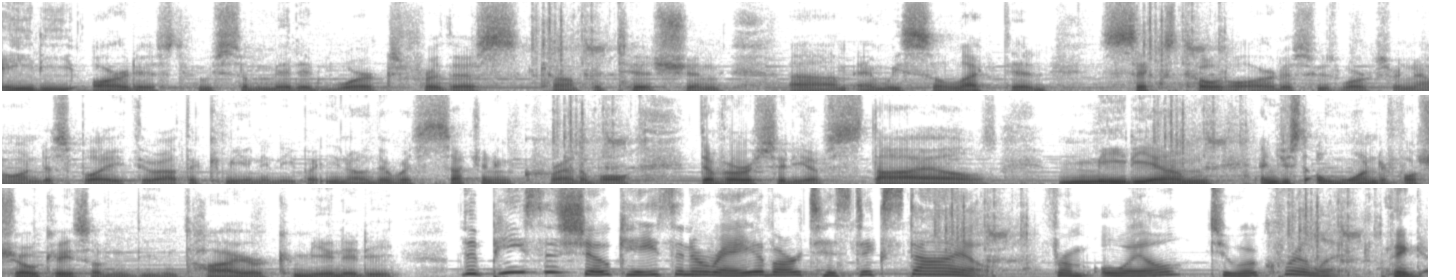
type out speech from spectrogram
80 artists who submitted works for this competition, um, and we selected six total artists whose works are now on display throughout the community. But you know, there was such an incredible diversity of styles, mediums, and just a wonderful showcase of the entire community. The pieces showcase an array of artistic style, from oil to acrylic. I think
